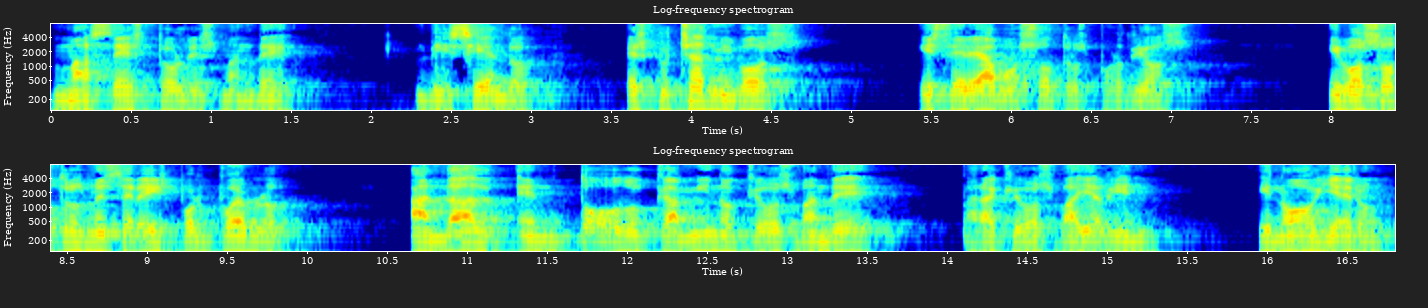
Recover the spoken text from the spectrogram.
mas esto les mandé, diciendo, escuchad mi voz, y seré a vosotros por Dios, y vosotros me seréis por pueblo. Andad en todo camino que os mandé, para que os vaya bien. Y no oyeron,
